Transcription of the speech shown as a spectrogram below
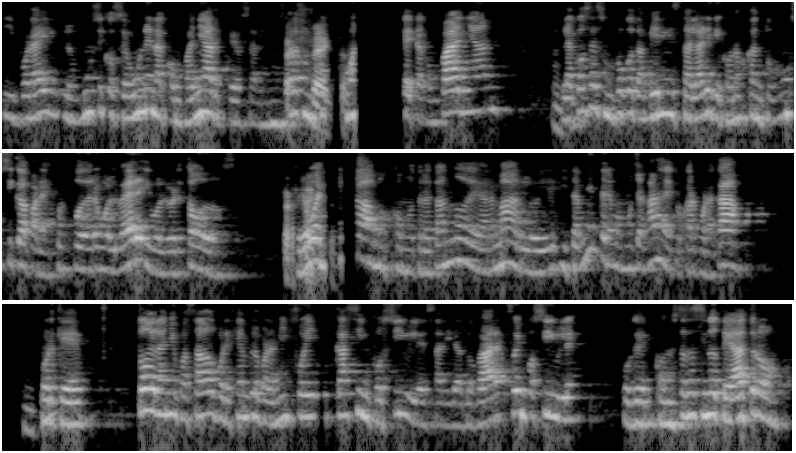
y por ahí los músicos se unen a acompañarte, o sea, les mostrás un Perfecto. poco cómo es que te acompañan. La cosa es un poco también instalar y que conozcan tu música para después poder volver y volver todos. Pero bueno, perfecto. estábamos como tratando de armarlo y, y también tenemos muchas ganas de tocar por acá, porque todo el año pasado, por ejemplo, para mí fue casi imposible salir a tocar, fue imposible, porque cuando estás haciendo teatro,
